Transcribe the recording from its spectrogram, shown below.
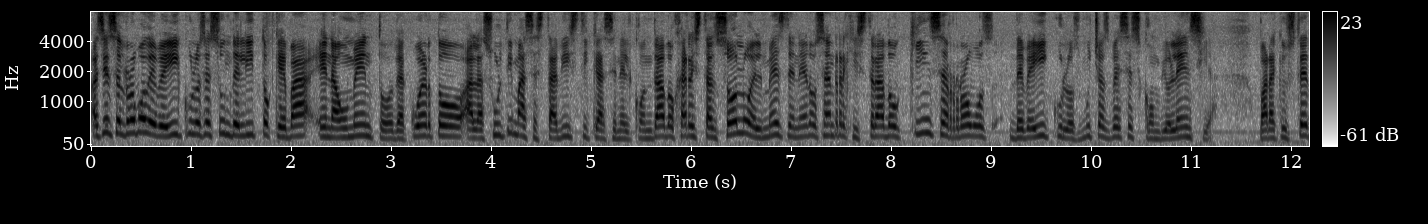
Así es, el robo de vehículos es un delito que va en aumento. De acuerdo a las últimas estadísticas en el condado Harris, tan solo el mes de enero se han registrado 15 robos de vehículos, muchas veces con violencia. Para que usted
